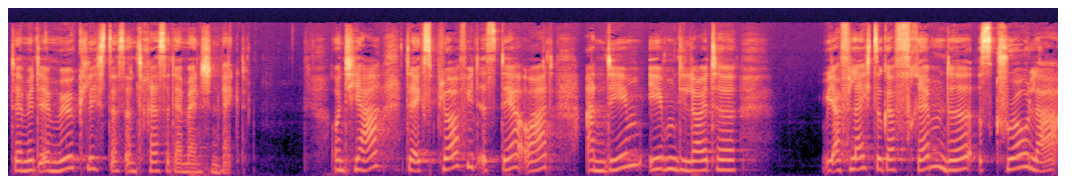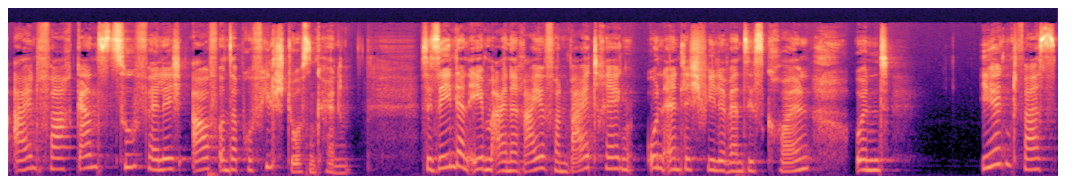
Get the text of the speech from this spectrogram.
damit er möglichst das Interesse der Menschen weckt. Und ja, der Explore Feed ist der Ort, an dem eben die Leute ja, vielleicht sogar fremde Scroller einfach ganz zufällig auf unser Profil stoßen können. Sie sehen dann eben eine Reihe von Beiträgen, unendlich viele, wenn sie scrollen und irgendwas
